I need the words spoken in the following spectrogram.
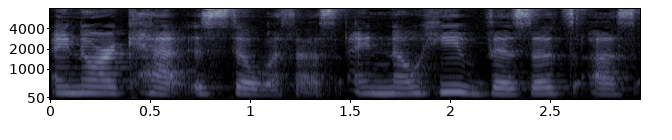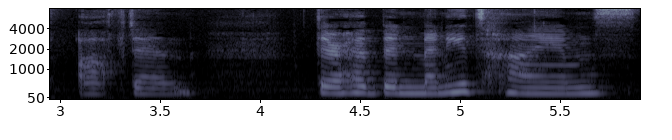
I know our cat is still with us. I know he visits us often. There have been many times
